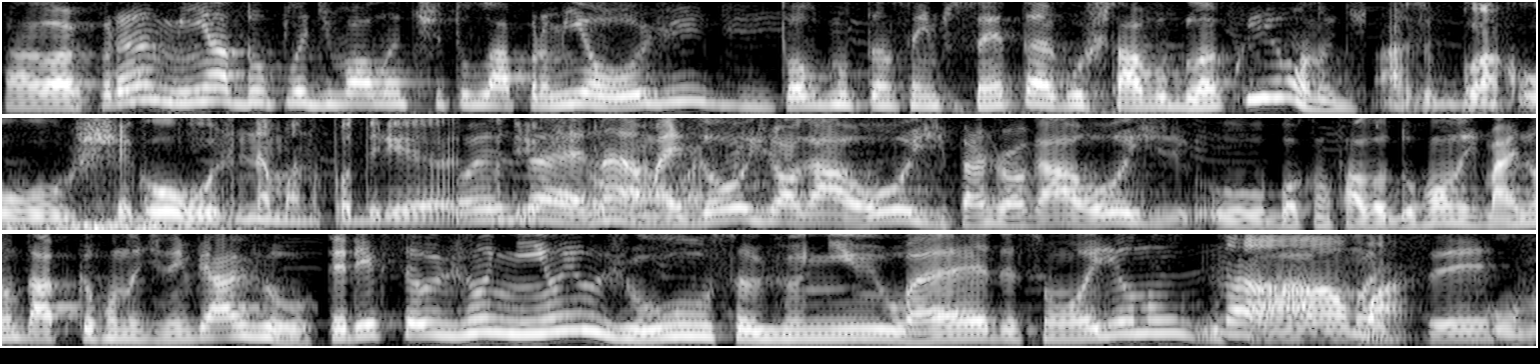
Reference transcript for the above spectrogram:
Agora, pra mim, a dupla de volante titular pra mim hoje, todo mundo tá 100%, é Gustavo Blanco e Ronald. Mas o Blanco chegou hoje, né, mano? Poderia. Pois poderia é, não, mas hoje, jogar hoje, pra jogar hoje, o Bocão falou do Ronald, mas não dá porque o Ronald nem viajou. Teria que ser o Juninho e o Jussa, o Juninho e o Ederson, aí eu não... Não, mano. Pode ser. O,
